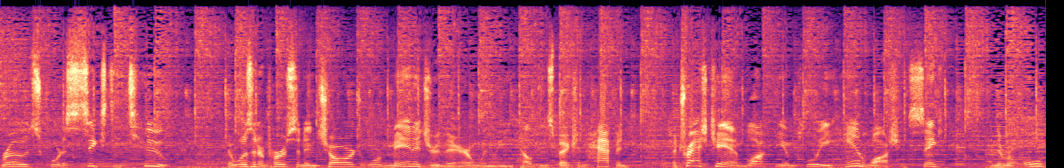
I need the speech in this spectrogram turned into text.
Road, scored a 62. There wasn't a person in charge or manager there when the health inspection happened. A trash can blocked the employee hand washing sink, and there were old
